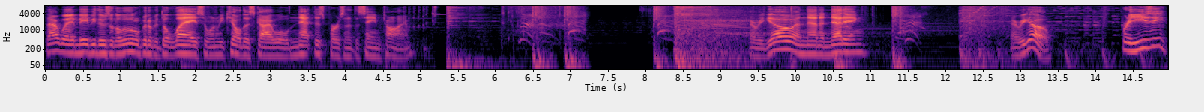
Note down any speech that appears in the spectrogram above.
That way, maybe there's a little bit of a delay, so when we kill this guy, we'll net this person at the same time. There we go, and then a netting. There we go. Pretty easy.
